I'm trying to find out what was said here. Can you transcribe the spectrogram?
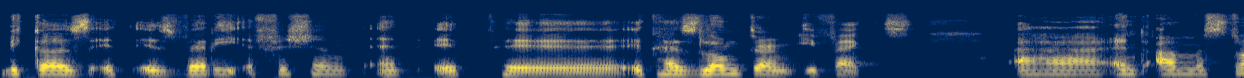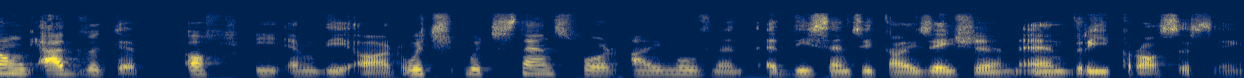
because it is very efficient and it uh, it has long term effects. Uh, and I'm a strong advocate of EMDR, which which stands for eye movement, desensitization, and reprocessing.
